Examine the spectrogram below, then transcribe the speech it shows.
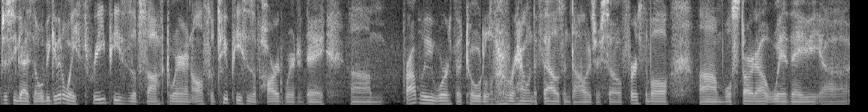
just so you guys know, we'll be giving away three pieces of software and also two pieces of hardware today. Um, probably worth a total of around a thousand dollars or so. First of all, um, we'll start out with a uh,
